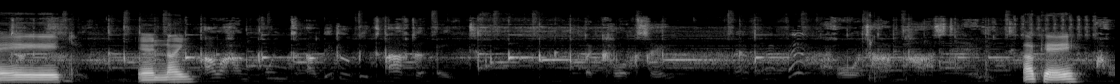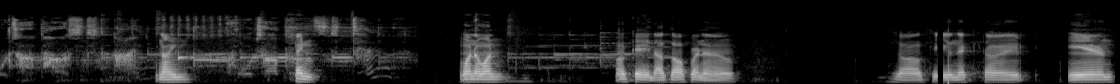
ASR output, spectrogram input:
Eight. And nine. Hour hand point a little bit after eight. The clock say quarter past eight. Okay. Quarter past nine. Nine. Quarter Ten. past ten. One on one. Okay, that's all for now. So I'll see you next time. And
